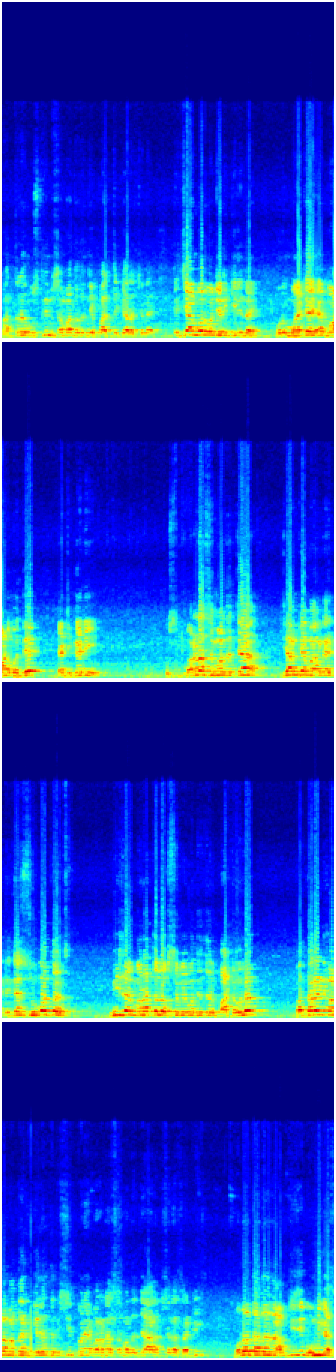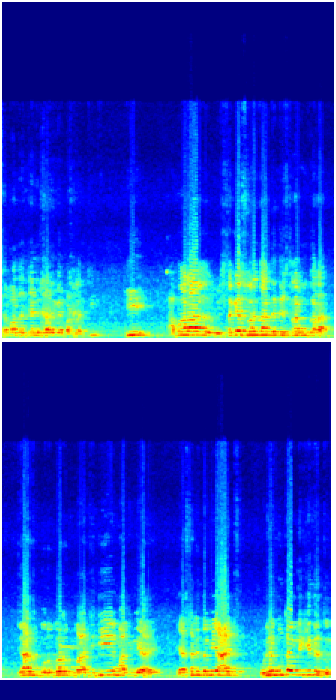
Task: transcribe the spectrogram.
मात्र मुस्लिम समाजाचं जे पाच टक्के आरक्षण आहे त्याची अंमलबजावणी केली नाही. म्हणून माझ्या ह्या बॉन्डमध्ये त्या ठिकाणी मराठा समाजाच्या ज्या आमच्या मागण्या आहेत त्याच्यासोबतच मी जर मराठा लोकसभेमध्ये जर पाठवलं मतदारांनी मला मतदान केलं तर निश्चितपणे मराठा समाजाच्या आरक्षणासाठी दादा आमची जी भूमिका समाजाच्या समाजाची आणि जरंगे पाटलाची की आम्हाला सगळ्या स्वरात अध्यादेश लागू करा. त्याचबरोबर माझीही मागणी आहे. यासाठी तर मी आहेच पुढे मुद्दाम लिखित देतोय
